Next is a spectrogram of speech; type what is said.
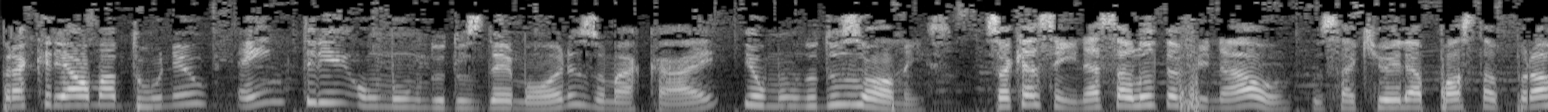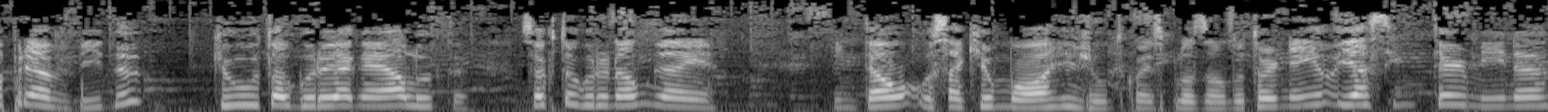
para criar uma túnel entre o mundo dos demônios, o Makai, e o mundo dos homens. Só que assim, nessa luta final, o Sakio ele aposta a própria vida que o Toguro ia ganhar a luta. Só que o Toguro não ganha. Então o Sakio morre junto com a explosão do torneio e assim termina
